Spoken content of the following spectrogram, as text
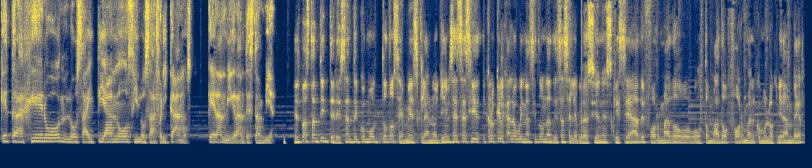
que trajeron los haitianos y los africanos que eran migrantes también. Es bastante interesante cómo todo se mezcla, ¿no, James? Es así, creo que el Halloween ha sido una de esas celebraciones que se ha deformado o tomado forma, como lo quieran ver,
